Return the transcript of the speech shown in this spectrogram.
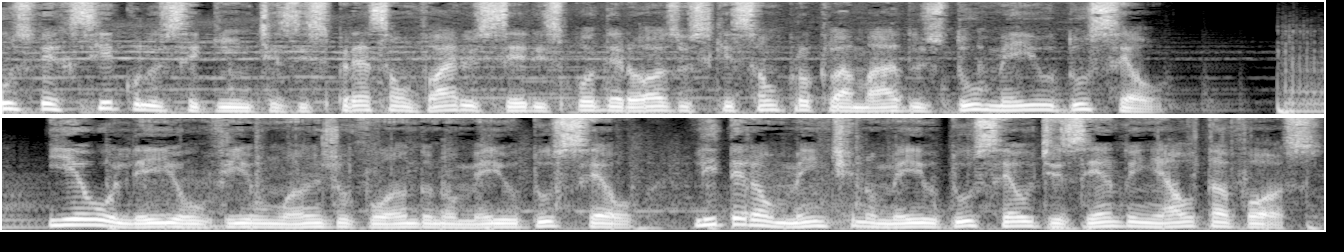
Os versículos seguintes expressam vários seres poderosos que são proclamados do meio do céu. E eu olhei e ouvi um anjo voando no meio do céu, literalmente no meio do céu dizendo em alta voz:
